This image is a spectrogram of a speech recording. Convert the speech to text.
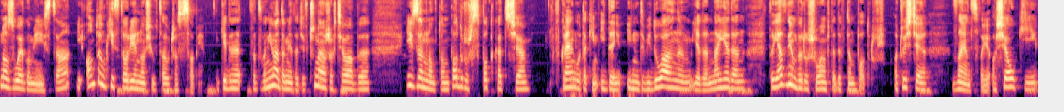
no, złego miejsca i on tę historię nosił cały czas w sobie. I kiedy zadzwoniła do mnie ta dziewczyna, że chciałaby iść ze mną w tą podróż, spotkać się, w kręgu takim indywidualnym, jeden na jeden, to ja z nią wyruszyłam wtedy w tę podróż. Oczywiście znając swoje osiołki,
